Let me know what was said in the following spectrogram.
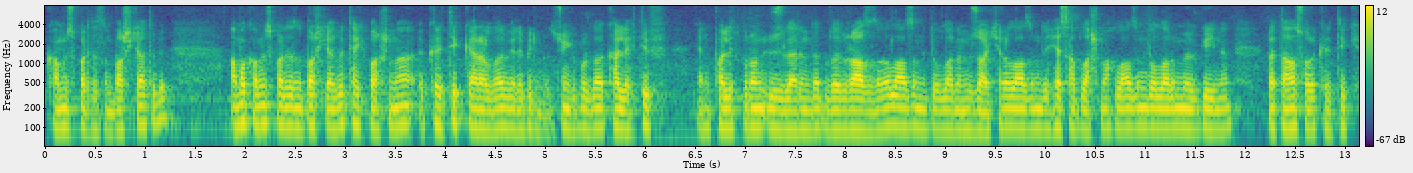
Kommunist Partiyasının baş katibi. Amma Kommunist Partiyasının baş katibi tək başına kritik qərarlar verə bilmirdi. Çünki burada kollektiv, yəni politburonun üzvlərində burada bir razılığı lazım idi, onlarla müzakirə lazım idi, hesablaşmaq lazım idi onların mövqeyi ilə və daha sonra kritik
